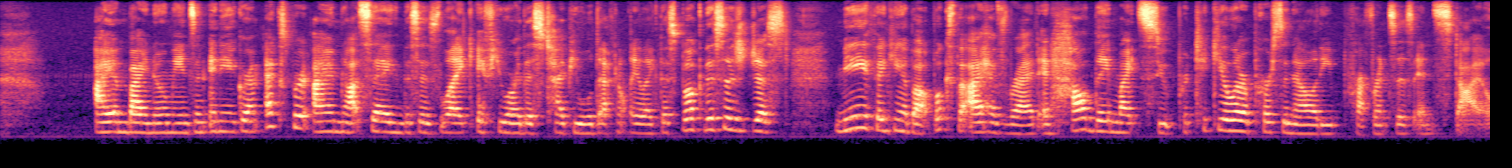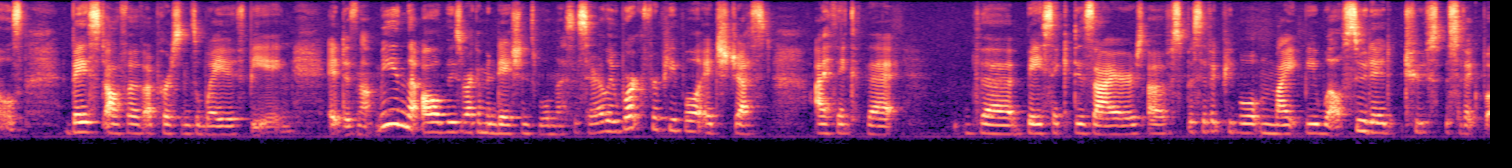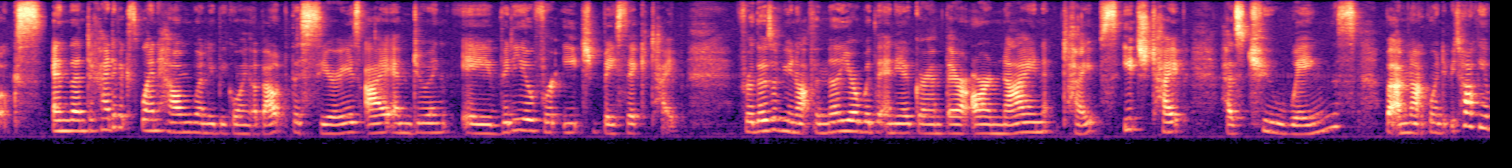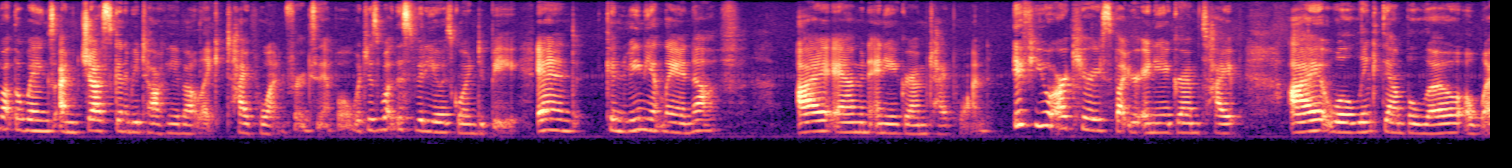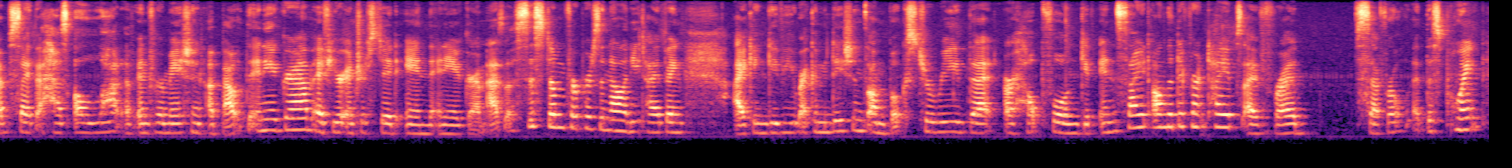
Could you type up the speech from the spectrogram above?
I am by no means an Enneagram expert. I am not saying this is like, if you are this type, you will definitely like this book. This is just me thinking about books that I have read and how they might suit particular personality preferences and styles based off of a person's way of being. It does not mean that all of these recommendations will necessarily work for people, it's just I think that the basic desires of specific people might be well suited to specific books. And then to kind of explain how I'm going to be going about this series, I am doing a video for each basic type. For those of you not familiar with the Enneagram, there are nine types. Each type has two wings, but I'm not going to be talking about the wings. I'm just going to be talking about like type 1, for example, which is what this video is going to be. And conveniently enough, I am an Enneagram type 1. If you are curious about your Enneagram type, I will link down below a website that has a lot of information about the Enneagram. If you're interested in the Enneagram as a system for personality typing, I can give you recommendations on books to read that are helpful and give insight on the different types. I've read several at this point.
